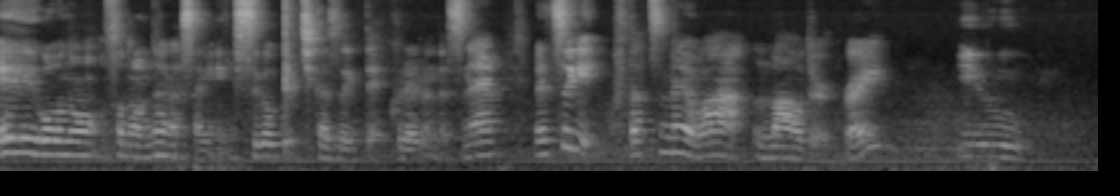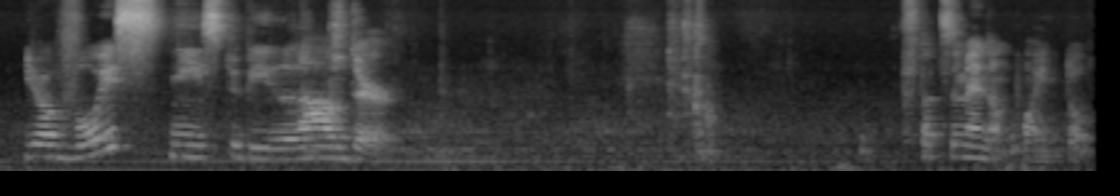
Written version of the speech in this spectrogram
英語のその長さにすごく近づいてくれるんですね。で次2つ目は louder right? You your voice needs to be louder. 2つ目のポイント。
